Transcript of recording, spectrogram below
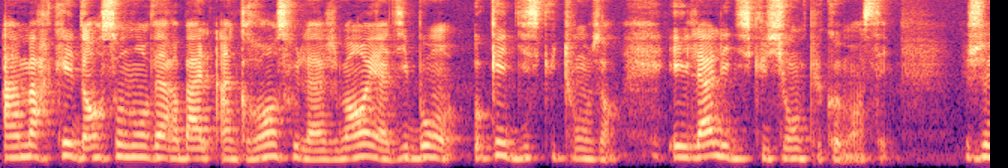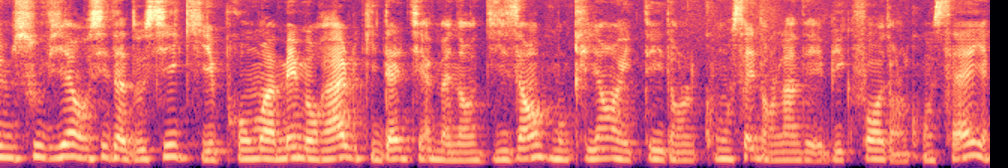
a marqué dans son nom verbal un grand soulagement et a dit bon ok discutons-en et là les discussions ont pu commencer je me souviens aussi d'un dossier qui est pour moi mémorable, qui date il y a maintenant 10 ans, que mon client était dans le conseil, dans l'un des Big Four dans le conseil,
